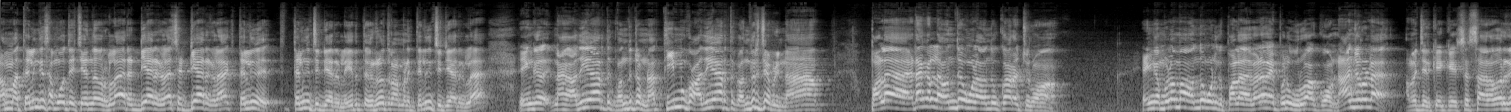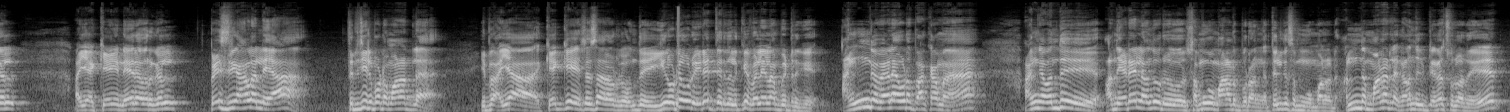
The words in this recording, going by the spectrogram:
நம்ம தெலுங்கு சமூகத்தை சேர்ந்தவர்களா ரெட்டியார்களா செட்டியார்களா தெலுங்கு தெலுங்கு செட்டியார்கள் இருபத்தி இருபத்தி நாலு மணி தெலுங்கு செட்டியார்களா? எங்கள் நாங்கள் அதிகாரத்துக்கு வந்துட்டோம்னா திமுக அதிகாரத்துக்கு வந்துருச்சு அப்படின்னா பல இடங்களில் வந்து உங்களை வந்து உட்கார வச்சுருவோம் எங்கள் மூலமாக வந்து உங்களுக்கு பல வேலைவாய்ப்புகள் உருவாக்குவோம் நான் சொல்லல. அமைச்சர் கே. கே. எஸ்எஸ்ஆர் அவர்கள் ஐயா கே. நேரு அவர்கள் பேசியிருக்காங்களா இல்லையா? திருச்சியில் போட்ட மாநாட்டில். இப்போ ஐயா கே. கே. எஸ்எஸ்ஆர் அவர்கள் வந்து ஈரோட்டோட இடைத்தேர்தலுக்கு வேலையெல்லாம் போயிட்டுருக்கு. அங்கே வேலையோட பார்க்காம அங்கே வந்து அந்த இடையில வந்து ஒரு சமூக மாநாடு போகிறாங்க தெலுங்கு சமூக மாநாடு. அந்த மாநாட்டில் கலந்துக்கிட்டு என்ன சொல்கிறாரு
